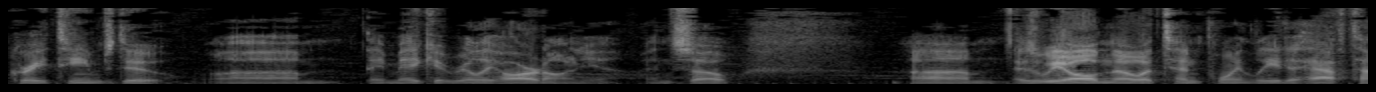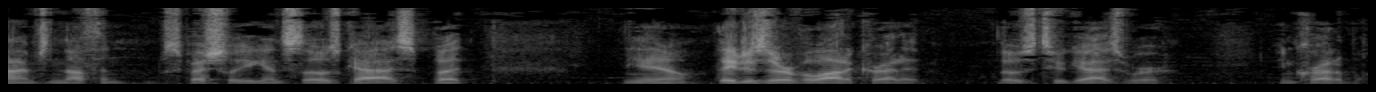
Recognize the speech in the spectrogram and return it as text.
great teams do. Um, they make it really hard on you. And so, um, as we all know, a 10 point lead at halftime's nothing, especially against those guys. But, you know, they deserve a lot of credit. Those two guys were incredible.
